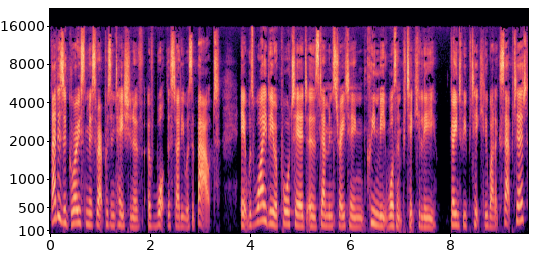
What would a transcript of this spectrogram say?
That is a gross misrepresentation of, of what the study was about. It was widely reported as demonstrating clean meat wasn't particularly going to be particularly well accepted.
